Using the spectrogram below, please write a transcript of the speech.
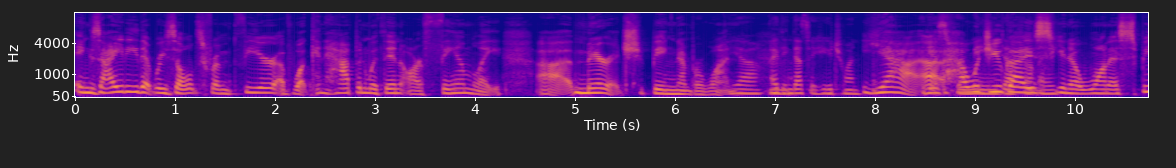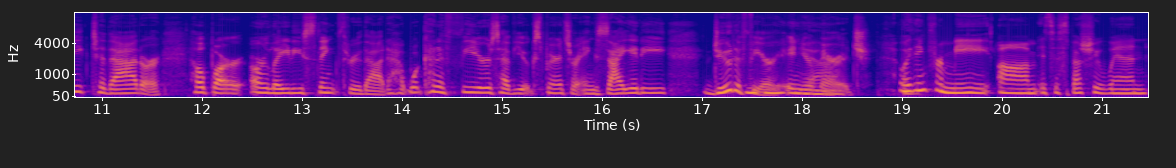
anxiety that results from fear of what can happen within our family, uh, marriage being number one. Yeah, I think that's a huge one. Yeah. Uh, how would me, you guys, you know, want to speak to that or help our, our ladies think through that? How, what kind of fears have you experienced or anxiety due to fear in your yeah. marriage? Well, I think for me, um, it's especially when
